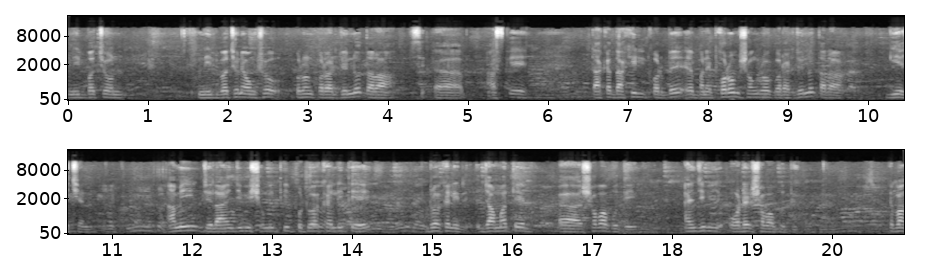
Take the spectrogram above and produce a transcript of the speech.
নির্বাচন, নির্বাচনে অংশগ্রহণ করার জন্য তারা আজকে টাকা দাখিল করবে মানে ফর্ম সংগ্রহ করার জন্য তারা গিয়েছেন। আমি জেলা আইনজীবী সমিতি পটুয়াখালীতে, পটুয়াখালীর জামাতের সভাপতি, আইনজীবী ওয়ার্ডের সভাপতি। এবং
